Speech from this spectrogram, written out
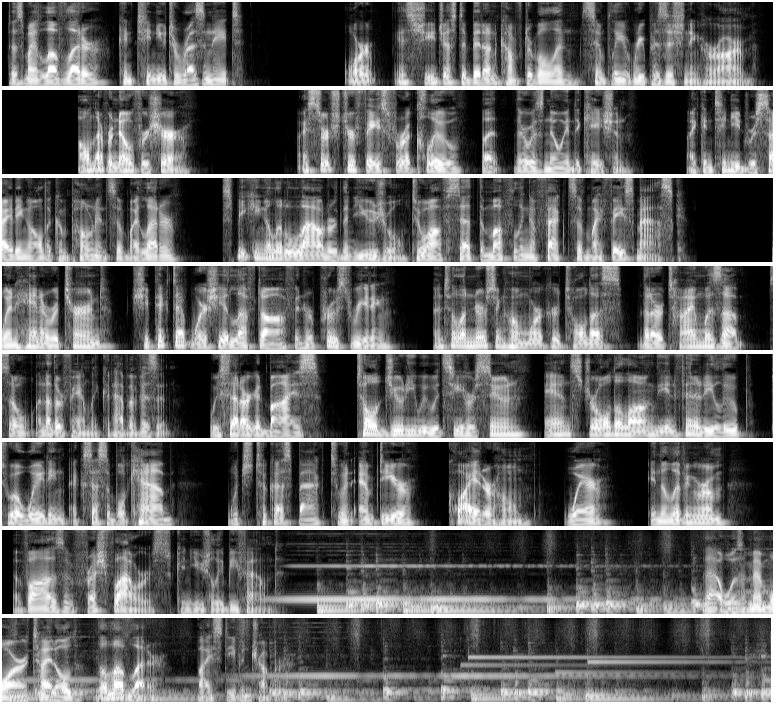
Does my love letter continue to resonate? Or is she just a bit uncomfortable and simply repositioning her arm? I'll never know for sure. I searched her face for a clue, but there was no indication. I continued reciting all the components of my letter, speaking a little louder than usual to offset the muffling effects of my face mask. When Hannah returned, she picked up where she had left off in her Proust reading until a nursing home worker told us that our time was up so another family could have a visit. We said our goodbyes, told Judy we would see her soon, and strolled along the infinity loop to a waiting accessible cab, which took us back to an emptier, quieter home where, in the living room, a vase of fresh flowers can usually be found. That was a memoir titled The Love Letter by Stephen Trumper.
